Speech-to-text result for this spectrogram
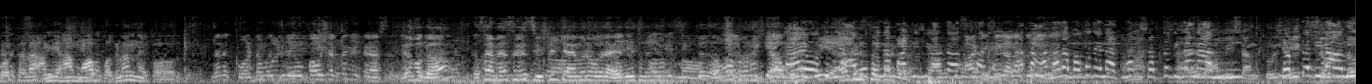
कोर्टाला आम्ही हा मॉब बघणार नाही कोर्ट हे बघा कसं आहे माझ्या सगळे सीसीटीव्ही कॅमेरे वगैरे आहेत हे तुम्हाला दिसते काय आम्हाला. बघू दे ना आत्माने शब्द दिला ना आम्ही. शब्द दिला आम्ही.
